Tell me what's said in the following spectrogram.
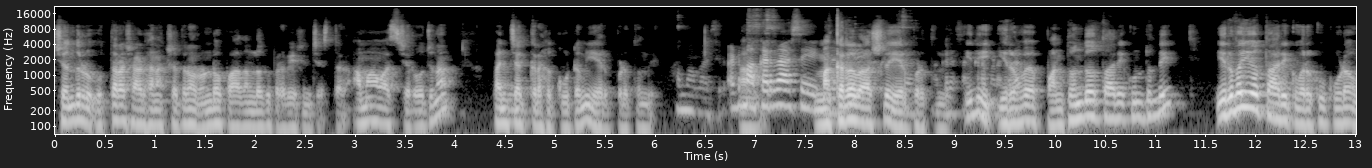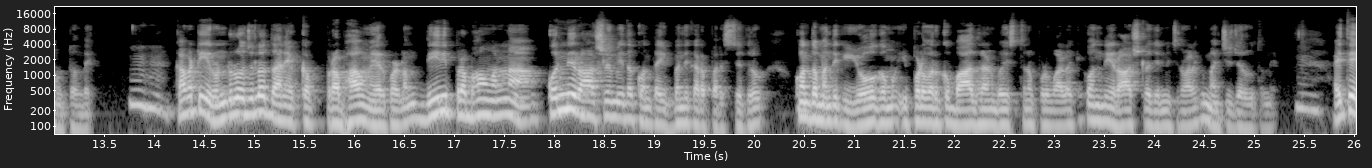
చంద్రుడు ఉత్తరాషాఢ నక్షత్రం రెండో పాదంలోకి ప్రవేశించేస్తాడు అమావాస్య రోజున పంచగ్రహ కూటమి ఏర్పడుతుంది. మకర రాశి మకర రాశిలో ఏర్పడుతుంది ఇది ఇరవై పంతొమ్మిదో తారీఖు ఉంటుంది ఇరవయో తారీఖు వరకు కూడా ఉంటుంది. కాబట్టి ఈ రెండు రోజుల్లో దాని యొక్క ప్రభావం ఏర్పడడం దీని ప్రభావం వలన కొన్ని రాశుల మీద కొంత ఇబ్బందికర పరిస్థితులు కొంతమందికి యోగము ఇప్పటి వరకు బాధలు అనుభవిస్తున్నప్పుడు వాళ్ళకి కొన్ని రాశుల్లో జన్మించిన వాళ్ళకి మంచి జరుగుతుంది. అయితే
